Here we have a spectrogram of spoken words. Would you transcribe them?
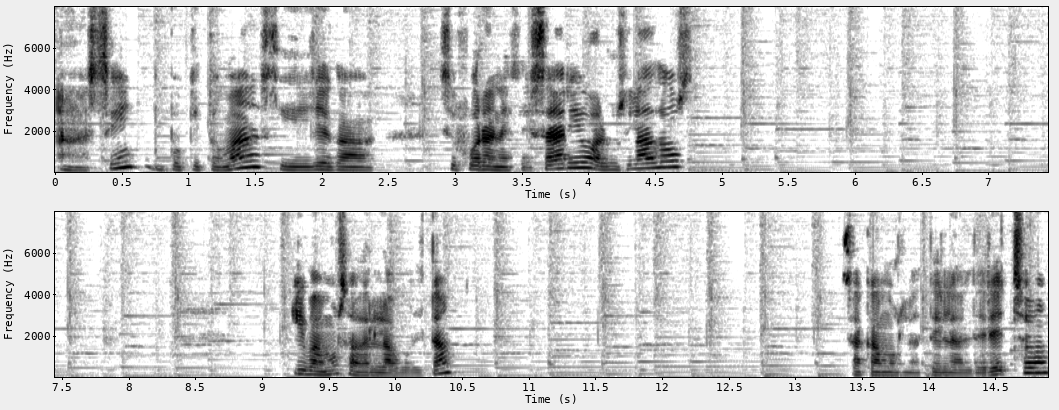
Así, un poquito más, y llega, si fuera necesario, a los lados. Y vamos a dar la vuelta. Sacamos la tela al derecho.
